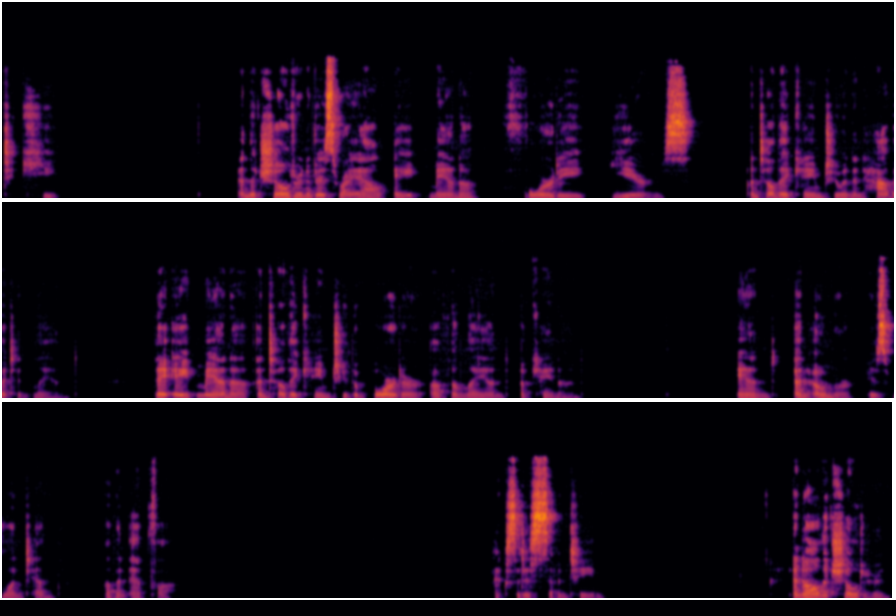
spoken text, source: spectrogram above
to keep. And the children of Israel ate manna forty years until they came to an inhabited land. They ate manna until they came to the border of the land of Canaan and an omer is one tenth of an ephah. Exodus 17. And all the children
